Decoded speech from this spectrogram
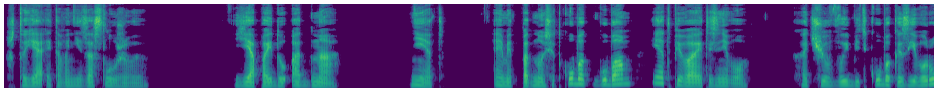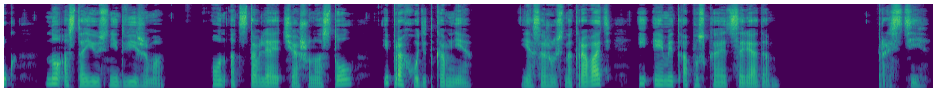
что я этого не заслуживаю. Я пойду одна. Нет, Эмит подносит кубок к губам и отпивает из него. Хочу выбить кубок из его рук, но остаюсь недвижимо. Он отставляет чашу на стол и проходит ко мне. Я сажусь на кровать, и Эмит опускается рядом. «Прости»,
